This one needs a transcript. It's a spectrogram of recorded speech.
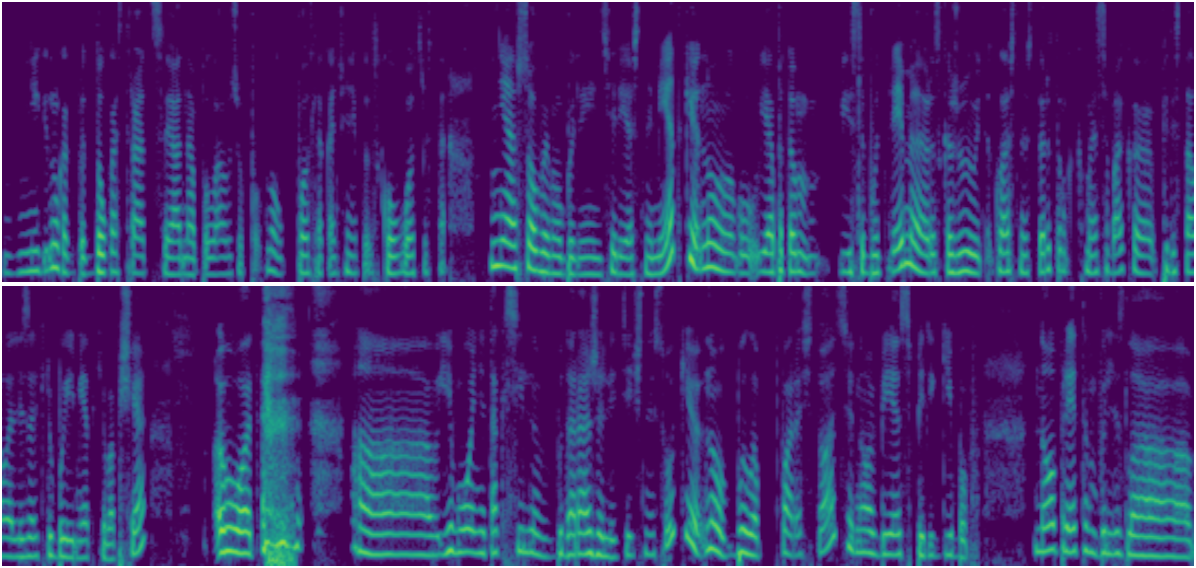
не, ну, как бы до кастрации она была уже, ну, после окончания подросткового возраста, не особо ему были интересны метки. Ну, я потом, если будет время, расскажу классную историю о том, как моя собака перестала лизать любые метки вообще. Вот. А, его не так сильно будоражили течные суки. Ну, было пара ситуаций, но без перегибов но при этом вылезла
